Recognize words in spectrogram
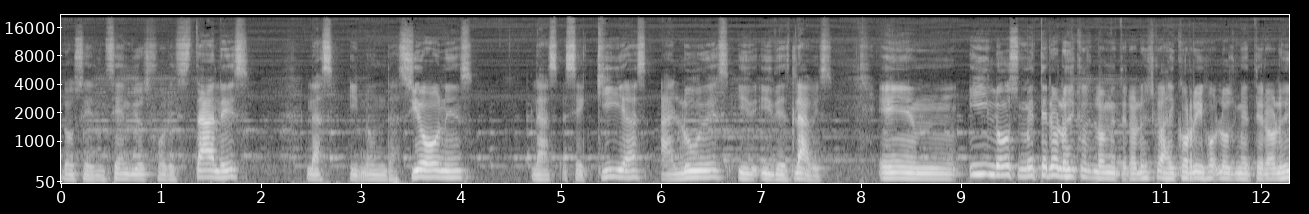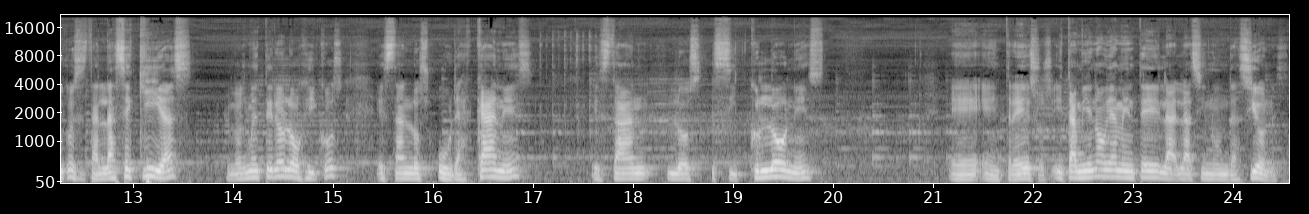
los incendios forestales, las inundaciones, las sequías, aludes y, deslaves. Em, y los meteorológicos, los meteorológicos, ahí corrijo, los meteorológicos están las sequías, los meteorológicos están los huracanes, están los ciclones, eh, entre esos. Y también obviamente las inundaciones.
